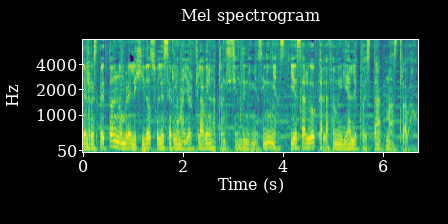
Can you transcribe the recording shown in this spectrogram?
El respeto al nombre elegido suele ser la mayor clave en la transición de niños y niñas, y es algo que a la familia le cuesta más trabajo.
